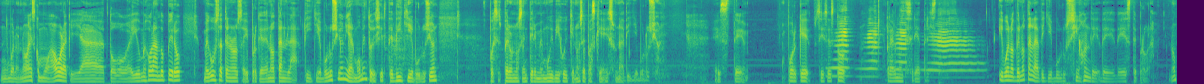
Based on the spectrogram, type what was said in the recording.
bueno, no es como ahora que ya todo ha ido mejorando, pero me gusta tenerlos ahí porque denotan la digievolución y al momento de decirte digievolución, pues espero no sentirme muy viejo y que no sepas que es una digievolución. Este, porque si es esto, realmente sería triste. Y bueno, denotan la de, de este programa, ¿no?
